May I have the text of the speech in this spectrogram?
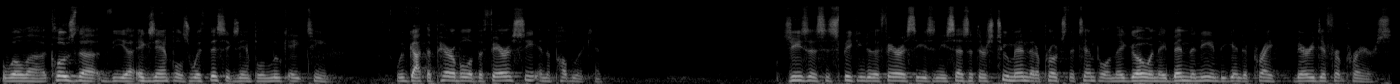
we'll uh, close the, the uh, examples with this example in Luke 18. We've got the parable of the Pharisee and the publican. Jesus is speaking to the Pharisees, and he says that there's two men that approach the temple, and they go and they bend the knee and begin to pray very different prayers.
